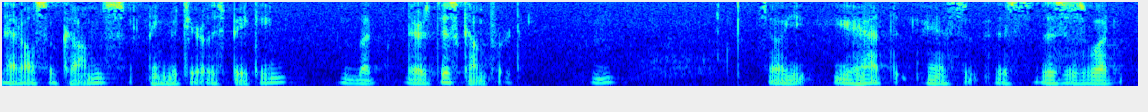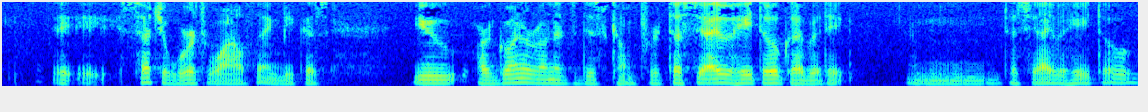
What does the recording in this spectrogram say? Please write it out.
That also comes, I mean, materially speaking, but there's discomfort. Hmm? So you, you have to, yes, this, this is what, it, such a worthwhile thing because you are going to run into discomfort. Tasyaiva heto kabate. Hmm, tasyaiva heto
